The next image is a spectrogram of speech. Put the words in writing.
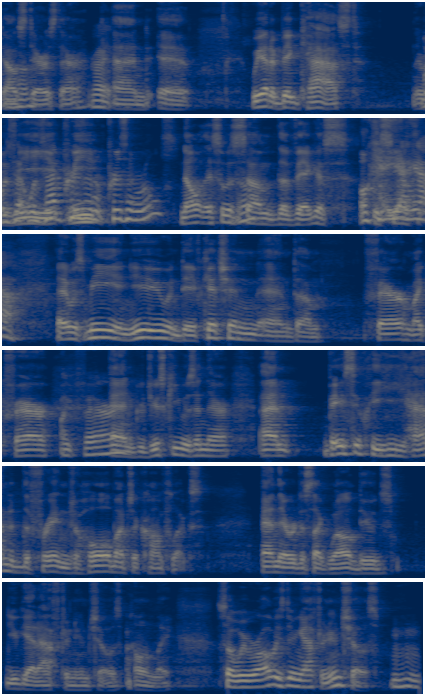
downstairs there, Uh-huh. Right. And uh, we had a big cast. There was that was that prison me- prison rules? No, this was um, the Vegas. Okay, yeah, yeah. And it was me and you and Dave Kitchen and um, Fair, Mike Fair. Mike Fair. And Grajewski was in there. And basically, he handed the Fringe a whole bunch of conflicts. And they were just like, well, dudes, you get afternoon shows only. So we were always doing afternoon shows. Mm-hmm.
